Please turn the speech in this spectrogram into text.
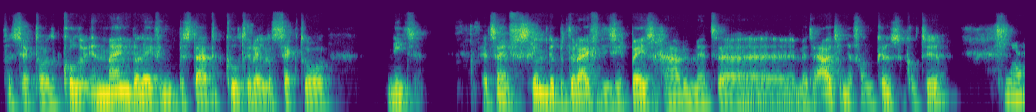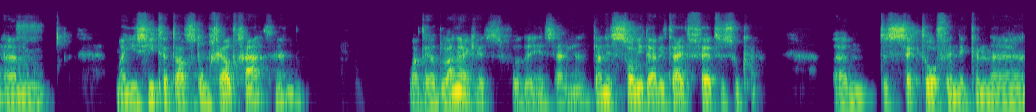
van sector. In mijn beleving bestaat de culturele sector niet. Het zijn verschillende bedrijven die zich bezighouden met, met de uitingen van kunst en cultuur. Ja. Ehm, maar je ziet dat als het om geld gaat, hè, wat heel belangrijk is voor de instellingen, dan is solidariteit ver te zoeken. Ehm, de sector vind ik een, eh,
